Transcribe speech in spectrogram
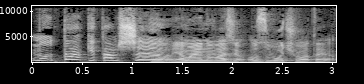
Ну так, і там ще. Ну, я маю на увазі озвучувати е,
